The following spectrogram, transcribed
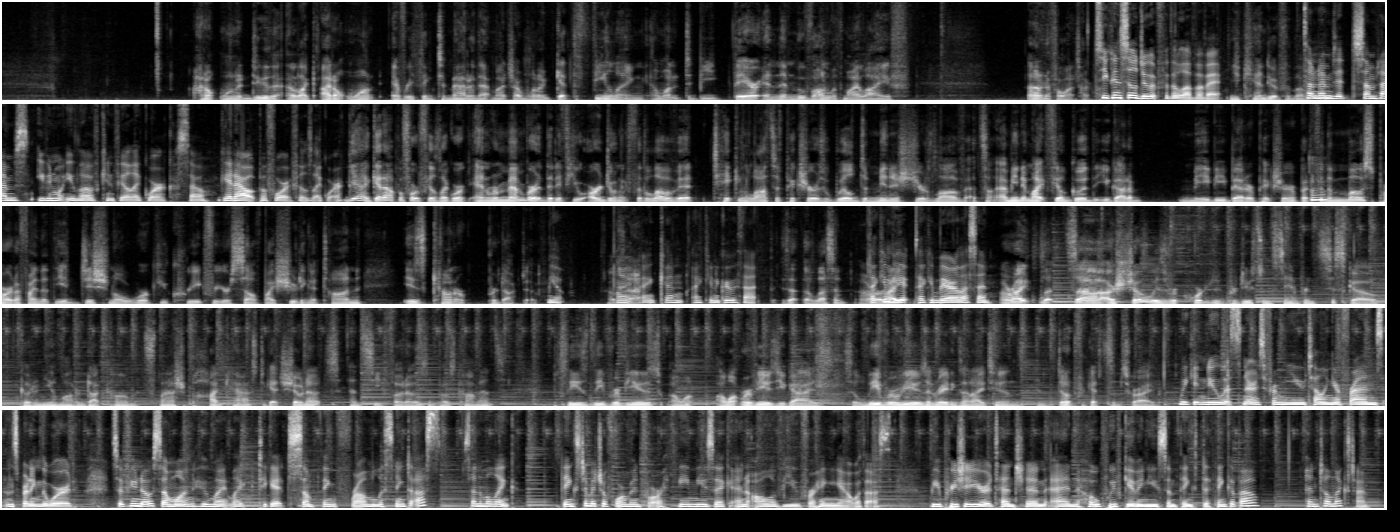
I don't want to do that. Like I don't want everything to matter that much. I want to get the feeling. I want it to be there and then move on with my life. I don't know if I want to talk about so you can still do it for the love of it. You can do it for the love Sometimes it sometimes even what you love can feel like work. So get out before it feels like work. Yeah, get out before it feels like work. And remember that if you are doing it for the love of it, taking lots of pictures will diminish your love at some I mean, it might feel good that you got a maybe better picture, but for mm-hmm. the most part I find that the additional work you create for yourself by shooting a ton is counterproductive. Yep. How's that? I, I can I can agree with that. Is that the lesson? All That can right. be that can be our lesson. All right, let's. Uh, our show is recorded and produced in San Francisco. Go to neomodern.com slash podcast to get show notes and see photos and post comments. please leave reviews. I want I want reviews, you guys. So leave reviews and ratings on iTunes, and don't forget to subscribe. We get new listeners from you telling your friends and spreading the word. So if you know someone who might like to get something from listening to us, send them a link. Thanks to Mitchell Foreman for our theme music and all of you for hanging out with us. We appreciate your attention and hope we've given you some things to think about. Until next time.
